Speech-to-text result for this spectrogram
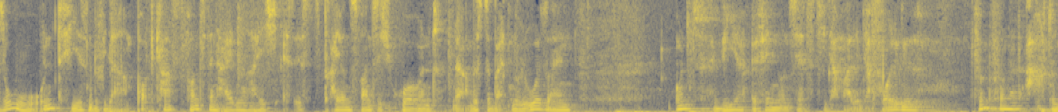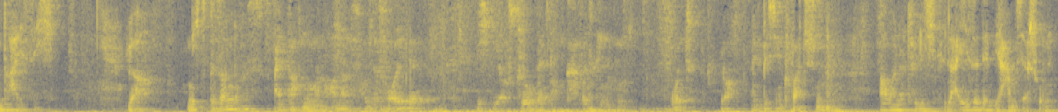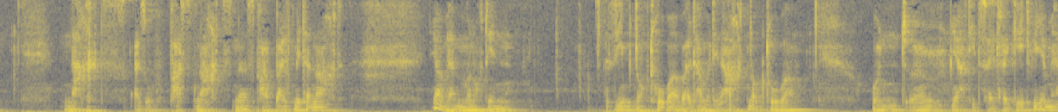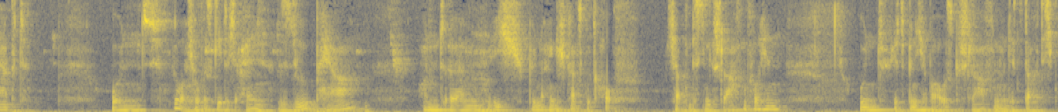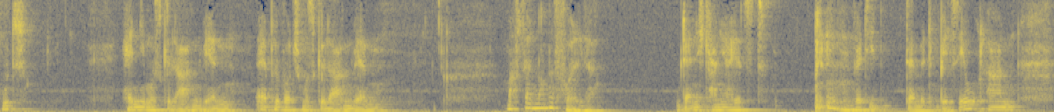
So, und hier sind wir wieder am Podcast von Sven Heidenreich. Es ist 23 Uhr und ja, müsste bald 0 Uhr sein. Und wir befinden uns jetzt wieder mal in der Folge 538. Ja, nichts Besonderes, einfach nur noch eine volle Folge. Ich gehe aufs Klo, werde noch einen Kaffee trinken und ja, ein bisschen quatschen, aber natürlich leise, denn wir haben es ja schon nachts, also fast nachts, ne? es war bald Mitternacht. Ja, wir haben immer noch den 7. Oktober, bald haben wir den 8. Oktober. Und ähm, ja, die Zeit vergeht, wie ihr merkt. Und ja, ich hoffe, es geht euch allen super. Und ähm, ich bin eigentlich ganz gut drauf. Ich habe ein bisschen geschlafen vorhin. Und jetzt bin ich aber ausgeschlafen. Und jetzt dachte ich, gut, Handy muss geladen werden. Apple Watch muss geladen werden. Machst halt noch eine Folge. Denn ich kann ja jetzt werde die dann mit dem PC hochladen,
